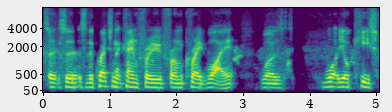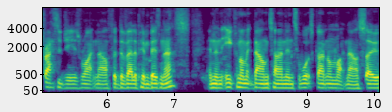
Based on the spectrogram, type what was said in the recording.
so, so, so the question that came through from Craig White was, "What are your key strategies right now for developing business in an economic downturn into what's going on right now?" So,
